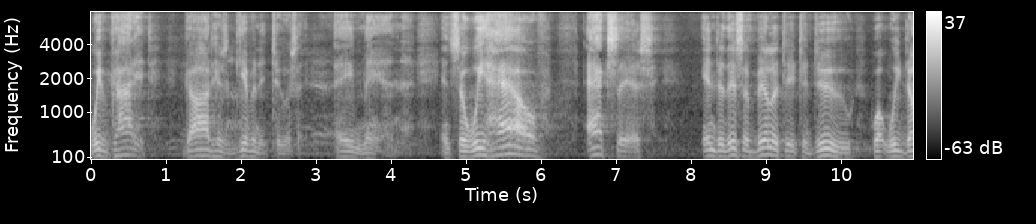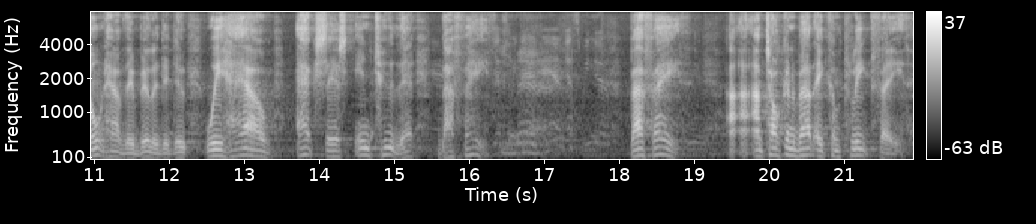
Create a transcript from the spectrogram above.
We've got it. God has given it to us. Amen. And so we have access into this ability to do what we don't have the ability to do. We have access into that by faith. by faith. I, I'm talking about a complete faith.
